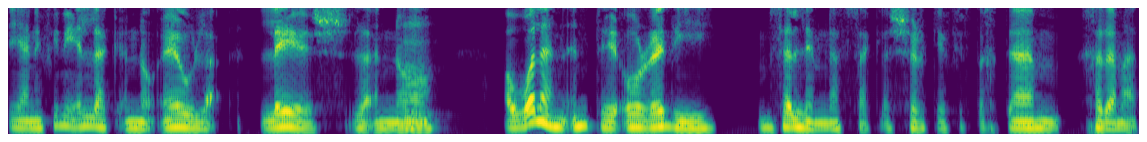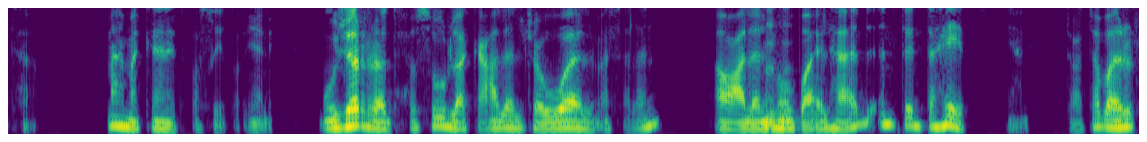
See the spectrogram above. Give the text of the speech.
يعني فيني أقول لك إنه إيه ولا ليش؟ لأنه م. اولا أنت already مسلم نفسك للشركة في استخدام خدماتها مهما كانت بسيطة. يعني مجرد حصولك على الجوال مثلا أو على الموبايل هاد أنت انتهيت. يعني تعتبر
